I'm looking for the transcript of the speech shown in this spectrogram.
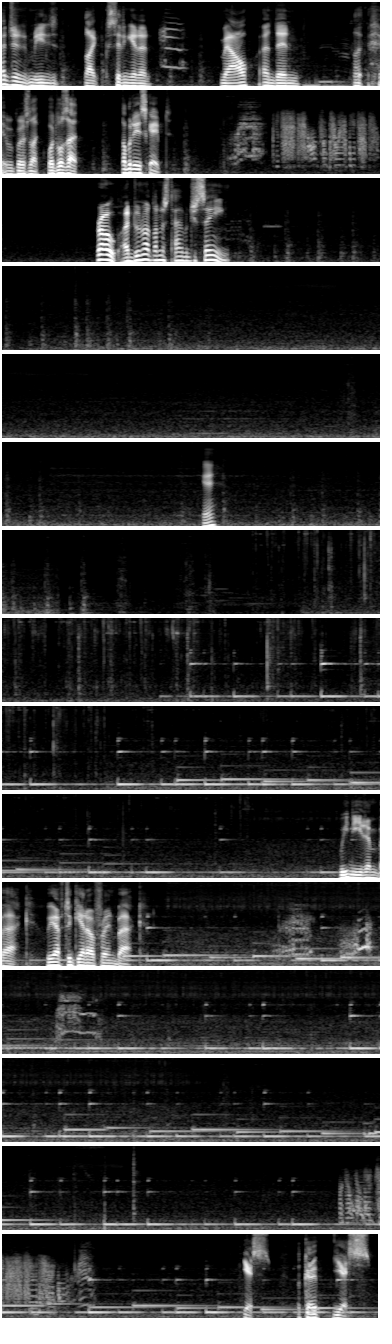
Imagine me like sitting in a meow and then like, everybody's like, what was that? Somebody escaped. Bro, I do not understand what you're saying. Okay. We need him back. We have to get our friend back. Yes. Okay, yes.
